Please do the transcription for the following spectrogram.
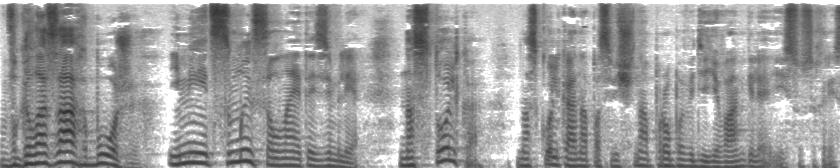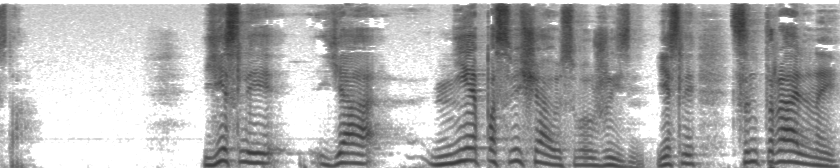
в глазах Божьих имеет смысл на этой земле настолько, насколько она посвящена проповеди Евангелия Иисуса Христа. Если я не посвящаю свою жизнь, если центральной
